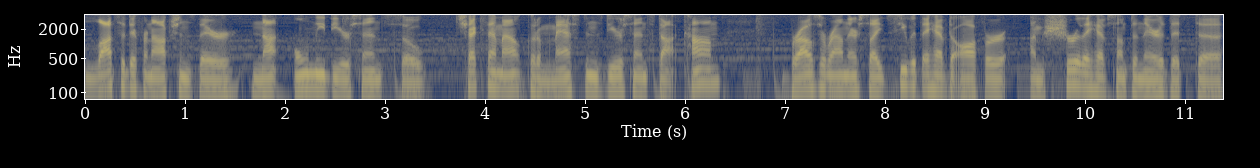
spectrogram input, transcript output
lots of different options there, not only deer scents. So check them out. Go to mastonsdeerscents.com, browse around their site, see what they have to offer. I'm sure they have something there that uh,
